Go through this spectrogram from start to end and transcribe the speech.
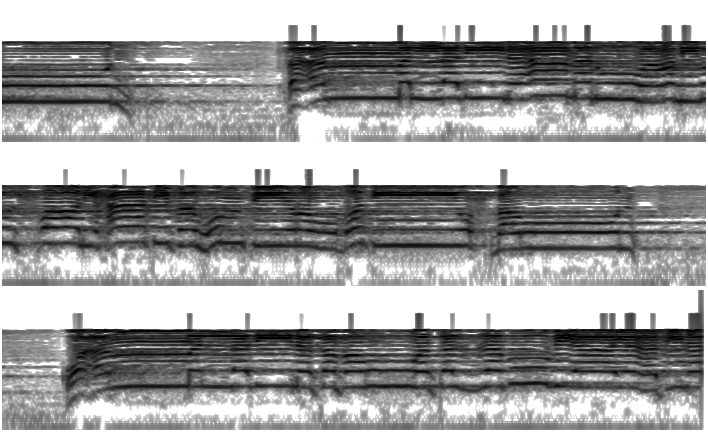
يتفرقون فأما الذين آمنوا وعملوا الصالحات الصالحات فهم في روضة يحبرون وأما الذين كفروا وكذبوا بآياتنا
